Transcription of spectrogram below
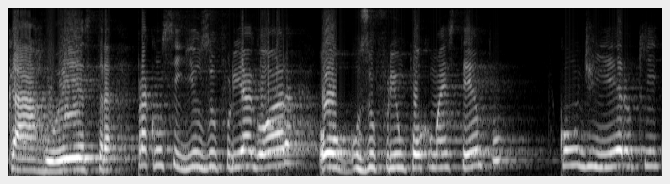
carro extra, para conseguir usufruir agora ou usufruir um pouco mais tempo com o dinheiro que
